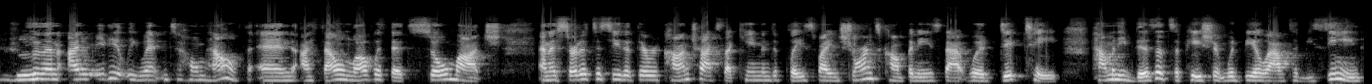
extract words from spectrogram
Mm-hmm. So then I immediately went into home health and I fell in love with it so much. And I started to see that there were contracts that came into place by insurance companies that would dictate how many visits a patient would be allowed to be seen.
